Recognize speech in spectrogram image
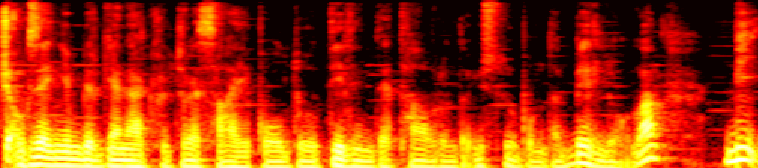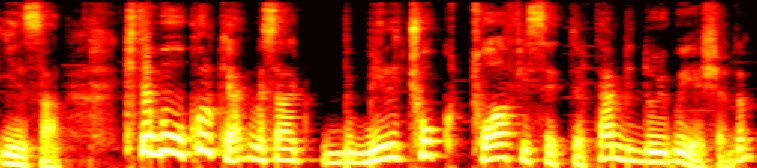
çok zengin bir genel kültüre sahip olduğu dilinde, tavrında, üslubunda belli olan bir insan. Kitabı okurken mesela beni çok tuhaf hissettirten bir duygu yaşadım.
